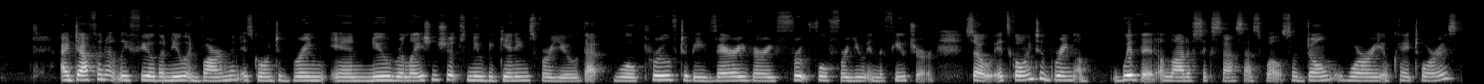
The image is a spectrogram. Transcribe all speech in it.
I definitely feel the new environment is going to bring in new relationships, new beginnings for you that will prove to be very, very fruitful for you in the future. So it's going to bring a, with it a lot of success as well. So don't worry, okay, Taurus.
